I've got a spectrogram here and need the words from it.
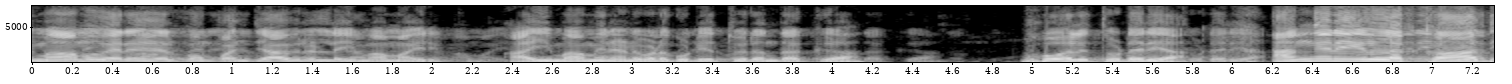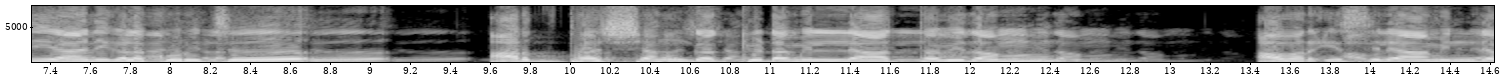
ഇമാമ് വരെ ചിലപ്പം പഞ്ചാബിലുള്ള ഇമാമായിരിക്കും. ആ ഇമാമിനാണ് ഇവിടെ കൊടിയത്തൂർ എന്താക്കുക? പോലെ തുടരുക. അങ്ങനെയുള്ള കാദിയാനികളെ കുറിച്ച് അർദ്ധശങ്കക്കിടമില്ലാത്ത വിധം അവർ ഇസ്ലാമിന്റെ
